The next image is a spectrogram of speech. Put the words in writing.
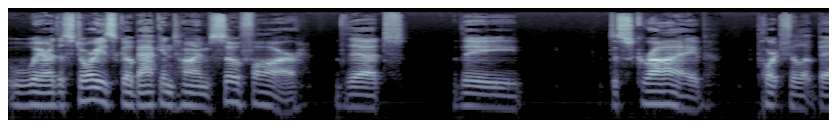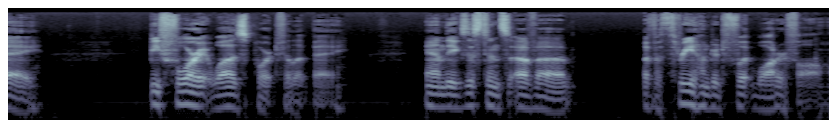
where the stories go back in time so far that they describe Port Phillip Bay before it was Port Phillip Bay and the existence of a of a 300 foot waterfall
